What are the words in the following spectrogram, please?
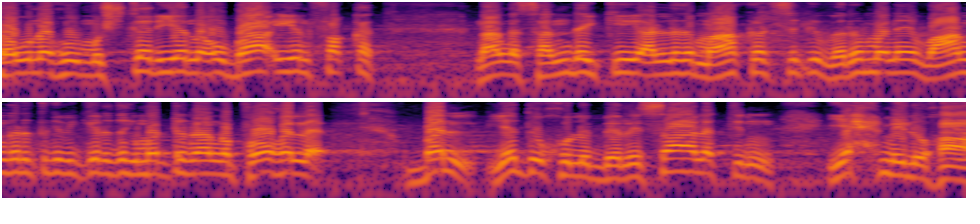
கவுனஹு முஷ்தரியன் ஃபக்கத் நாங்கள் சந்தைக்கு அல்லது மார்க்கெட்ஸுக்கு வெறுமனே வாங்குறதுக்கு விற்கிறதுக்கு மட்டும் நாங்கள் போகலை. பல் எதுகுலு பி ரிசாலத்தின் எஹ்மிலுஹா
